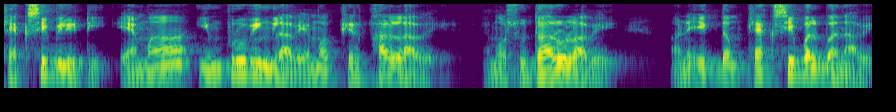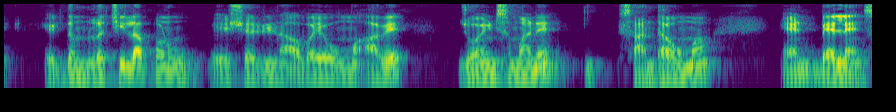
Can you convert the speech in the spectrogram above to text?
ફ્લેક્સિબિલિટી એમાં ઇમ્પ્રુવિંગ લાવે, એમાં ફેરફાર લાવે, એમાં સુધારો લાવે અને એકદમ ફ્લેક્સિબલ બનાવે, એકદમ લચીલાપણું એ શરીરના અવયવોમાં આવે જોઈન્ટ્સમાં ને સાંધાઓમાં એન્ડ બેલેન્સ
